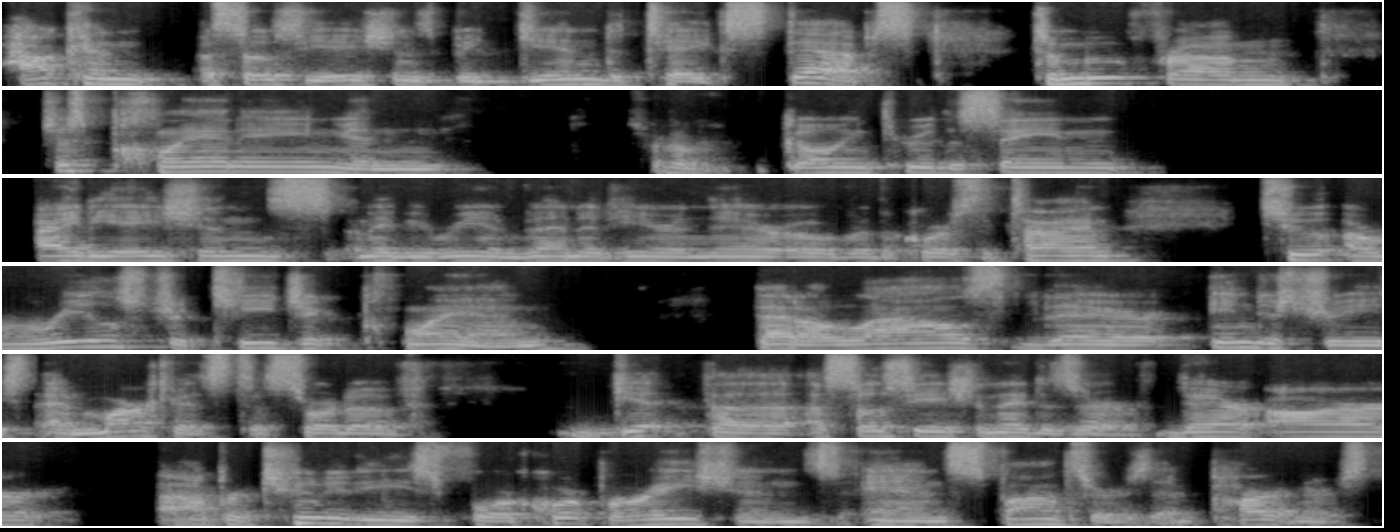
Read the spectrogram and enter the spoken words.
How can associations begin to take steps to move from just planning and sort of going through the same ideations maybe reinvented here and there over the course of time to a real strategic plan that allows their industries and markets to sort of get the association they deserve. There are opportunities for corporations and sponsors and partners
